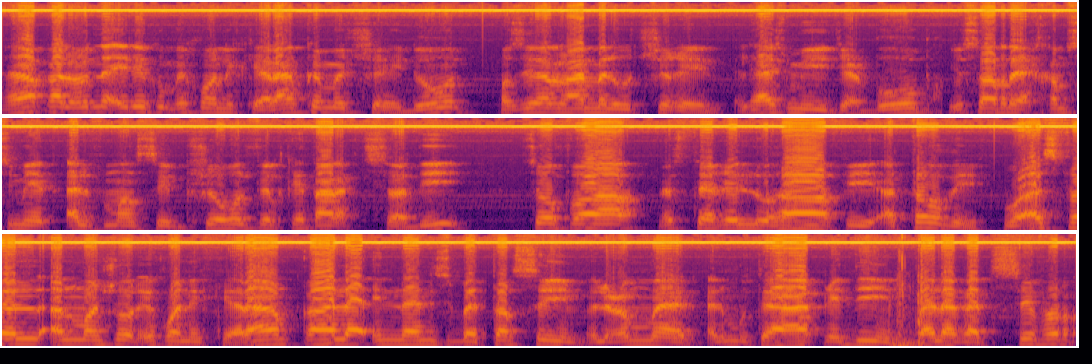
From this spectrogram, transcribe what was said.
ها قال عدنا إليكم إخواني الكرام. كما تشاهدون وزير العمل والتشغيل الهاشمي جعبوب يصرح 500 ألف منصب شغل في القطاع الاقتصادي. سوف نستغلها في التوظيف. وأسفل المنشور إخواني الكرام قال إن نسبة ترسيم العمال المتعاقدين بلغت صفر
